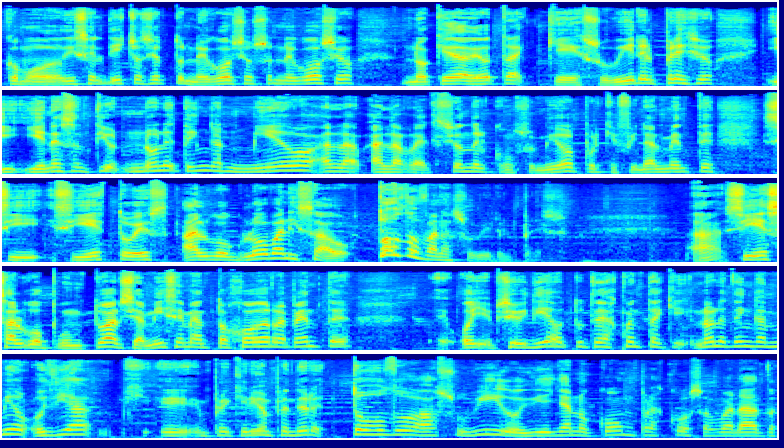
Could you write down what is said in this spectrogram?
como dice el dicho, ¿cierto? Negocios son negocios, no queda de otra que subir el precio y, en ese sentido no le tengan miedo a la, a la reacción del consumidor porque finalmente si, si esto es algo globalizado, todos van a subir el precio. ¿Ah? Si es algo puntual, si a mí se me antojó de repente, eh, oye, si hoy día tú te das cuenta que no le tengas miedo, hoy día, eh, queridos emprendedores, todo ha subido, hoy día ya no compras cosas baratas,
